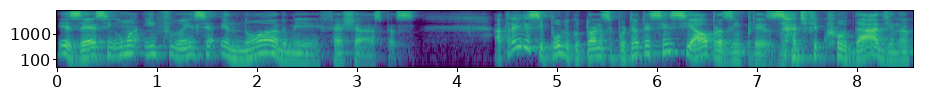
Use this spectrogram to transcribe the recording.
exercem uma influência enorme, fecha aspas. Atrair esse público torna-se, portanto, essencial para as empresas. A dificuldade não,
